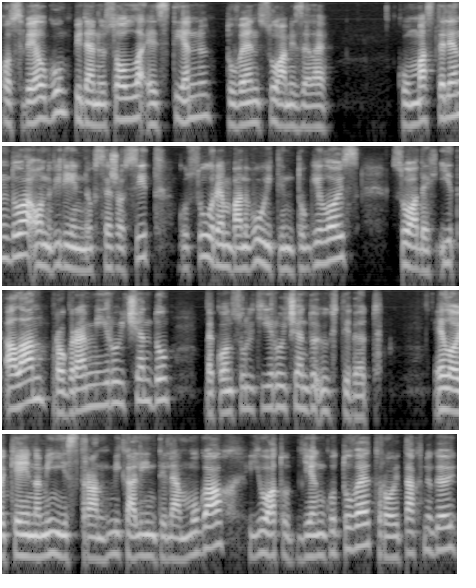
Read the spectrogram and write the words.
hos velgu pidännyt olla estiennyt tuven suomiselle. Kummastelendua on vidinnyksessä sit, kun suurempan vuitin tugilois suodeh it-alan programmiiruitsendu ja konsultiiruitsendu yhtiöt. Eloikeino ministran Mika Lintilän mukaan juotut jenkutuvet roitahnygöi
